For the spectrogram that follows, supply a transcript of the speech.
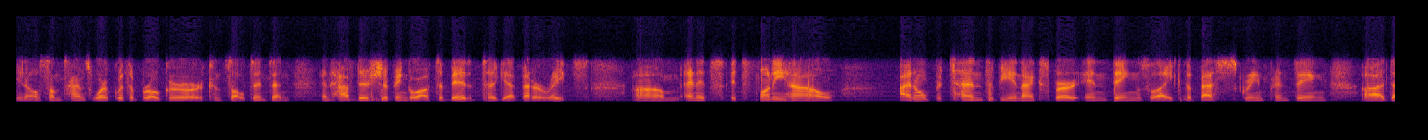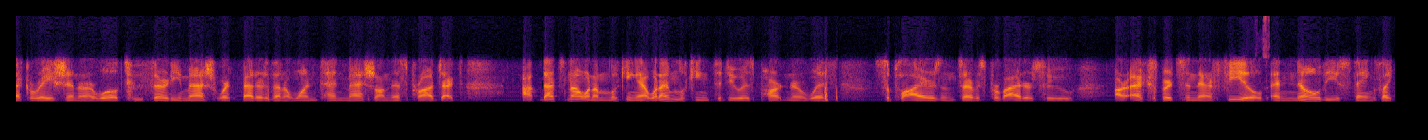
you know, sometimes work with a broker or a consultant and and have their shipping go out to bid to get better rates. Um, and it's it's funny how I don't pretend to be an expert in things like the best screen printing uh, decoration or will a 230 mesh work better than a 110 mesh on this project that's not what I'm looking at. What I'm looking to do is partner with suppliers and service providers who are experts in their field and know these things, like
